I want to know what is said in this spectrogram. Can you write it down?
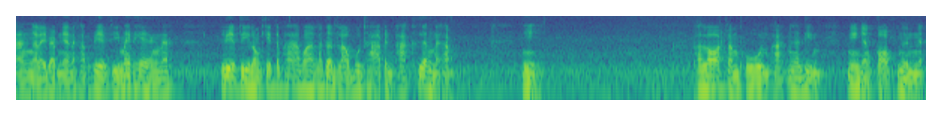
างๆอะไรแบบนี้นะครับพี่เอฟซีไม่แพงนะพี่เอฟซีลองคิดสภาพว่าถ้าเกิดเราบูชาเป็นพระเครื่องนะครับ นี่พระรอดลำพูนพระเนื้อดิน นี่อย่างกรอบเงินเนี่ย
